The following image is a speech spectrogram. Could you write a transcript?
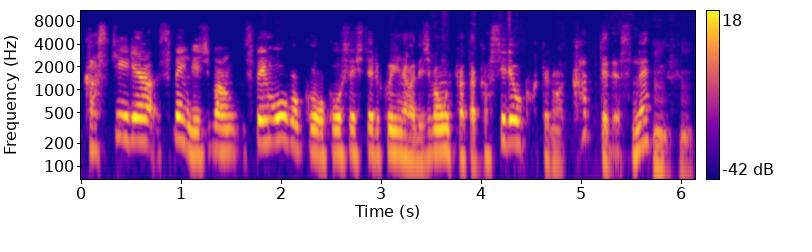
カスティーリャ、スペインで一番、スペイン王国を構成している国の中で一番大きかったカスティーリャ王国というのが勝ってですね、うんうん、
